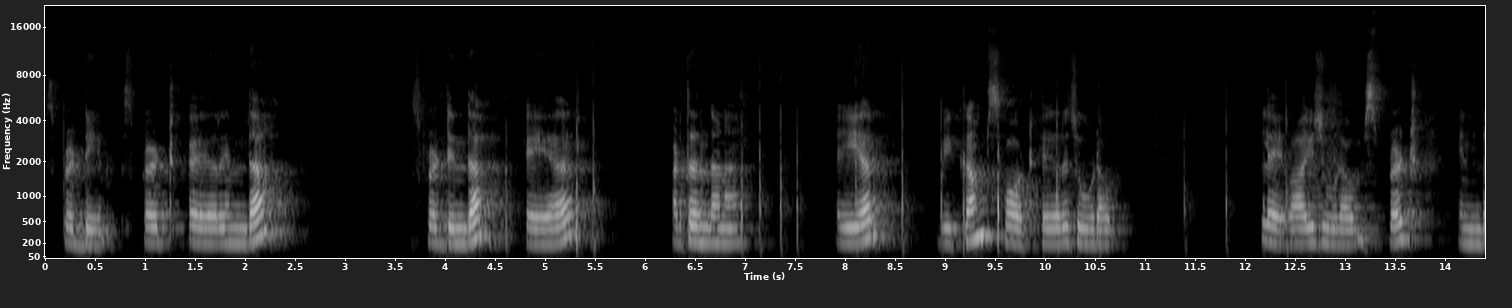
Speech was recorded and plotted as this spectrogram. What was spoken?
സ്പ്രെഡ് ചെയ്യും. Spread air in the spread in the air അടുത്തത് എന്താണ്? എയർ ബിക്കംസ് ഹോട്ട് എയർ ചൂടാവും. അല്ലേ? വായു ചൂടാവും. സ്പ്രെഡ് ഇൻ ദ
